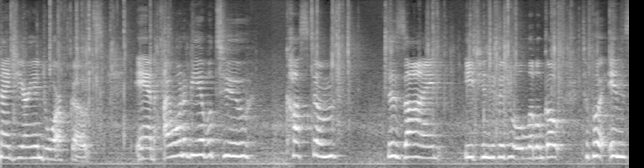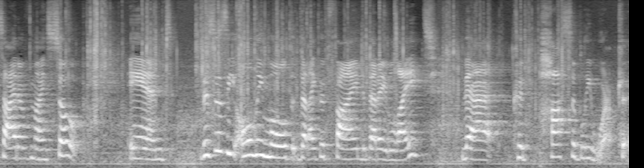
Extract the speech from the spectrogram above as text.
Nigerian dwarf goats and I want to be able to custom design each individual little goat to put inside of my soap and this is the only mold that I could find that I liked that could possibly work.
